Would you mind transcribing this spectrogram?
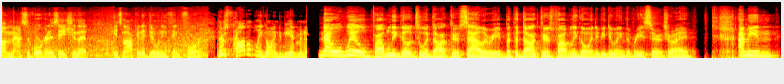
a massive organization that it's not going to do anything for. There's probably going to be administration Now it will probably go to a doctor's salary, but the doctor is probably going to be doing the research, right? I mean,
